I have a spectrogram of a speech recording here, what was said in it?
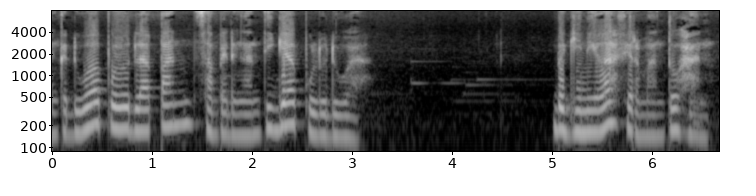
yang ke-28 sampai dengan 32. Beginilah firman Tuhan.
